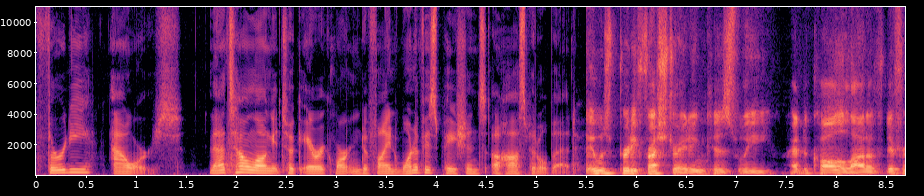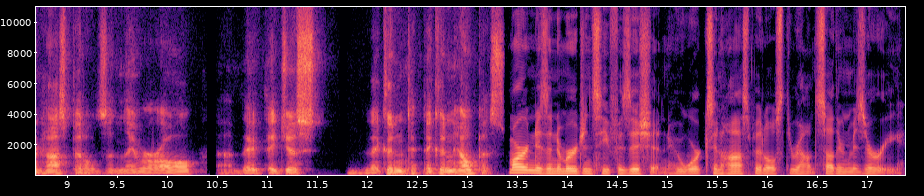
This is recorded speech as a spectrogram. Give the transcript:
30 hours. That's how long it took Erik Martin to find one of his patients a hospital bed. It was pretty frustrating because we had to call a lot of different hospitals and they were all, uh, they, they just, they couldn't they couldn't help us. Martin is an emergency physician who works in hospitals throughout southern Missouri.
